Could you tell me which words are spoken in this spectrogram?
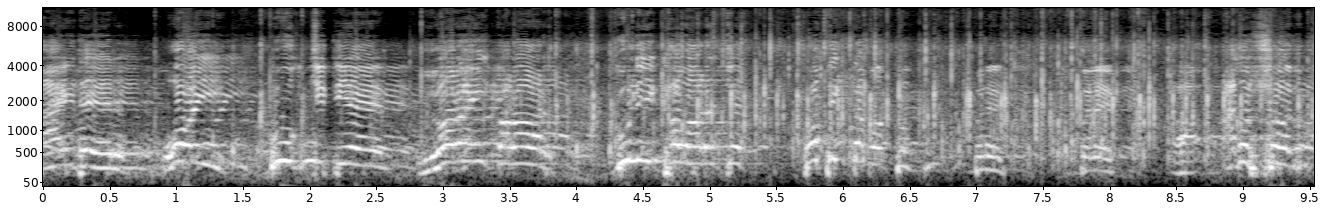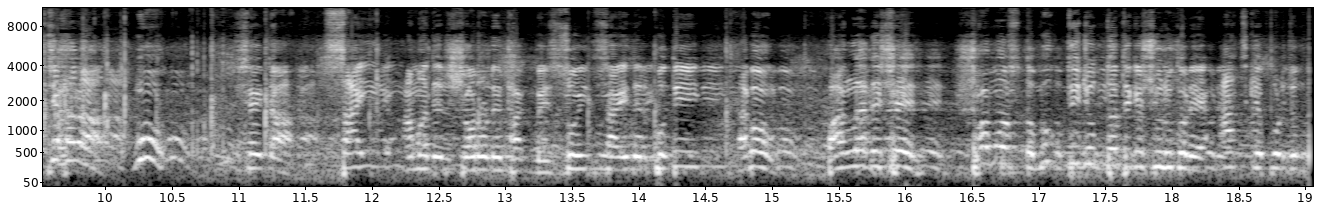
সাইদের ওই বুক চিতিয়ে লড়াই করার গুলি খাওয়ার যে প্রতিজ্ঞাবদ্ধ মানে মানে আদর্শ চেহারা সেটা সাইদ আমাদের স্মরণে থাকবে, শহীদ সাইদের প্রতি, এবং বাংলাদেশের সমস্ত মুক্তিযুদ্ধ থেকে শুরু করে আজকে পর্যন্ত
